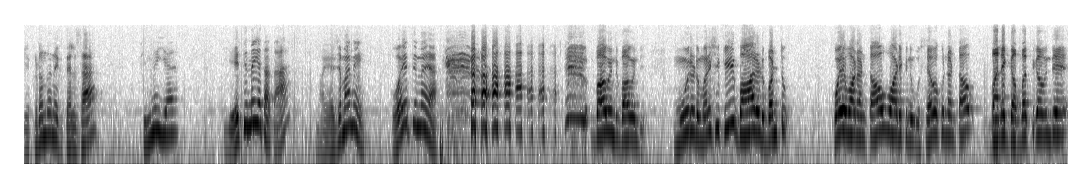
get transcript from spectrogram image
ఎక్కడుందో నీకు తెలుసా? తిన్నయ్యా. ఏ తిన్నయ్య తాత? మా యజమాని పోయే తిన్నయ్య. బాగుంది బాగుంది. మూరుడు మనిషికి బాలుడు బంటు. కోయవాడంటావు వాడికి నువ్వు సేవకుండంటావు భలే గమ్మత్తుగా ఉందే.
